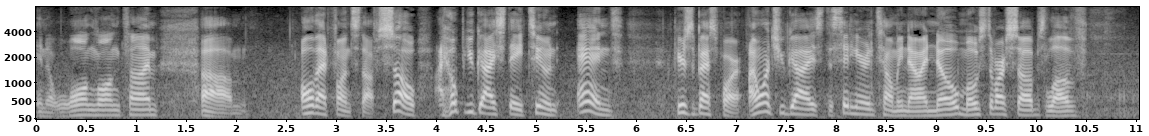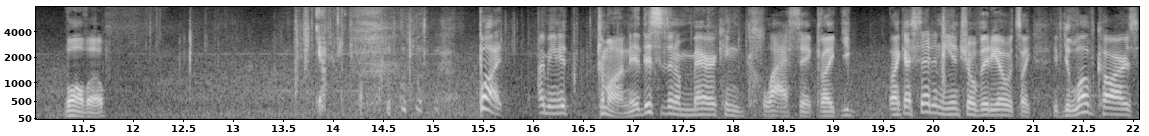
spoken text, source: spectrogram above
in a long, long time. Um, all that fun stuff. So I hope you guys stay tuned. And here's the best part: I want you guys to sit here and tell me. Now I know most of our subs love Volvo. Yeah. but I mean, it. Come on, this is an American classic. Like you, like I said in the intro video, it's like if you love cars,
